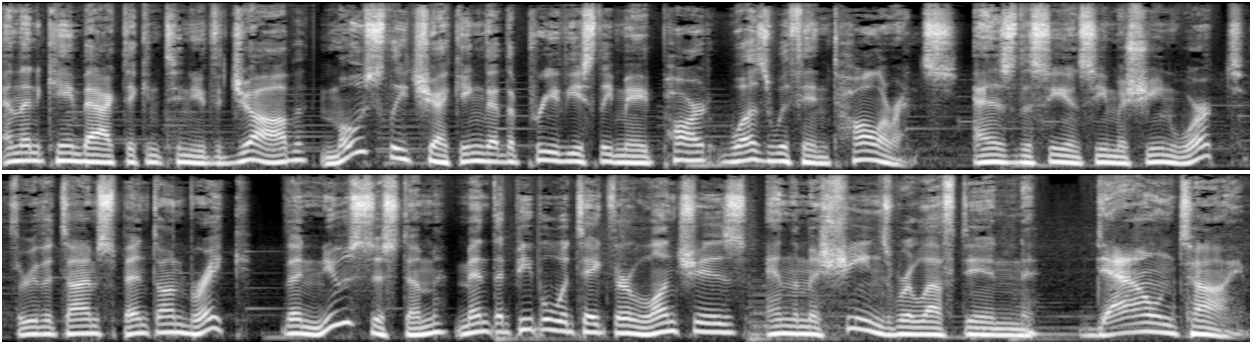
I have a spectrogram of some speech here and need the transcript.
and then came back to continue the job, mostly checking that the previously made part was within tolerance, as the CNC machine worked through the time spent on break. The new system meant that people would take their lunches and the machines were left in downtime.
